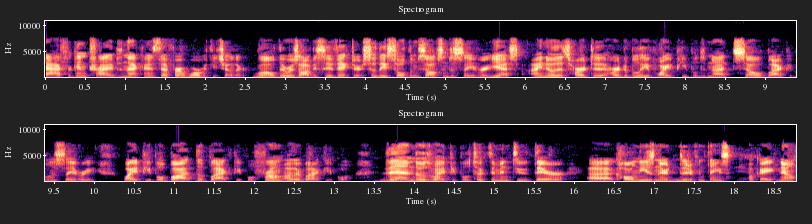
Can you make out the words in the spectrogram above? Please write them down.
African tribes and that kind of stuff were at war with each other. Well, there was obviously a victor, so they sold themselves into slavery. Yes, I know that's hard to hard to believe. White people did not sell black people into slavery. White people bought the black people from other black people. Then those white people took them into their uh, colonies and their, their different things. Okay, now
